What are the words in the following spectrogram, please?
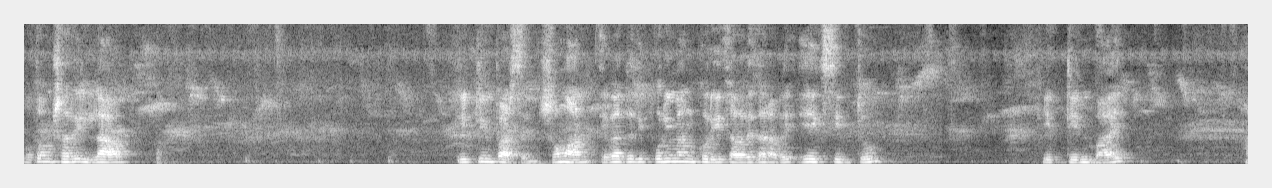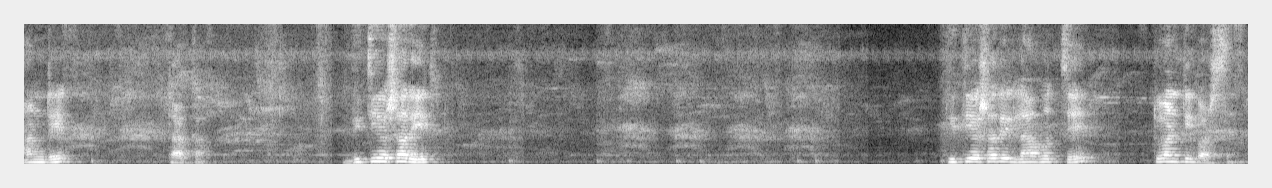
প্রথম শাড়ির লাভ ফিফটিন পার্সেন্ট সমান, এবার যদি পরিমাণ করি, তাহলে দাঁড়াবে x into fifteen by hundred টাকা। দ্বিতীয় শাড়ির তৃতীয় শাড়ির লাভ হচ্ছে টোয়েন্টি পার্সেন্ট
